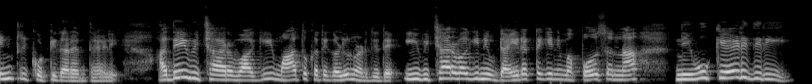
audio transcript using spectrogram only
ಎಂಟ್ರಿ ಕೊಟ್ಟಿದ್ದಾರೆ ಅಂತ ಹೇಳಿ. ಅದೇ ವಿಚಾರವಾಗಿ ಮಾತುಕತೆಗಳು ನಡೆದಿದೆ. ಈ ವಿಚಾರವಾಗಿ ನೀವು ಡೈರೆಕ್ಟಾಗಿ ನಿಮ್ಮ ಪರ್ಸನ್ನ ನೀವು ಕೇಳಿದಿರಿ.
